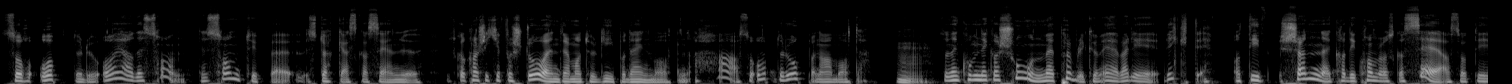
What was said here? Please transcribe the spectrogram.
så åpner du Å ja, det er sånn. Det er sånn type stykke jeg skal se nå. Du skal kanskje ikke forstå en dramaturgi på den måten. Aha, så åpner du opp på en annen måte. Mm. Så den kommunikasjonen med publikum er veldig viktig. At de skjønner hva de kommer og skal se. Altså at de,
